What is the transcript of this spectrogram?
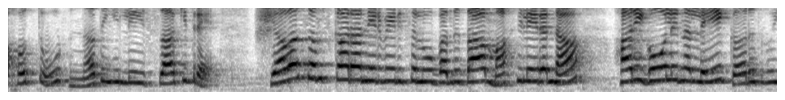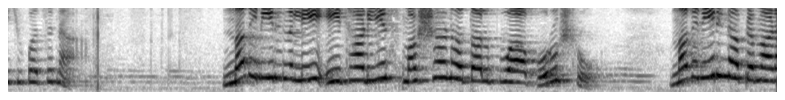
ಹೊತ್ತು ನದಿಯಲ್ಲಿ ಸಾಕಿದ್ರೆ ಶವ ಸಂಸ್ಕಾರ ನೆರವೇರಿಸಲು ಬಂದಿದ್ದ ಮಹಿಳೆಯರನ್ನ ಹರಿಗೋಲಿನಲ್ಲೇ ಕರೆದೊಯ್ಯುವ ಜನ. ನದಿ ನೀರಿನಲ್ಲಿ ಈಚಾಡಿ ಸ್ಮಶಾನ ತಲುಪುವ ಪುರುಷರು. ನದಿ ನೀರಿನ ಪ್ರಮಾಣ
